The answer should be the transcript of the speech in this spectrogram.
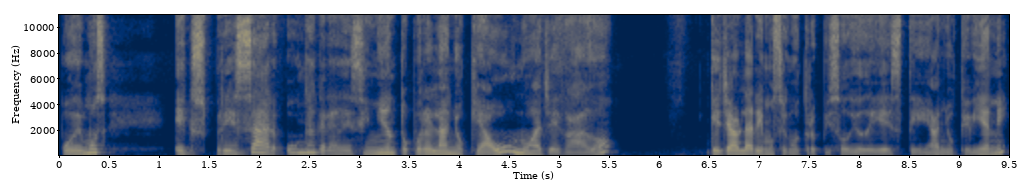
Podemos expresar un agradecimiento por el año que aún no ha llegado, que ya hablaremos en otro episodio de este año que viene,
